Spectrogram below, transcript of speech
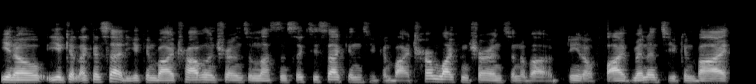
you know, you can, like I said, you can buy travel insurance in less than 60 seconds. You can buy term life insurance in about, you know, five minutes. You can buy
